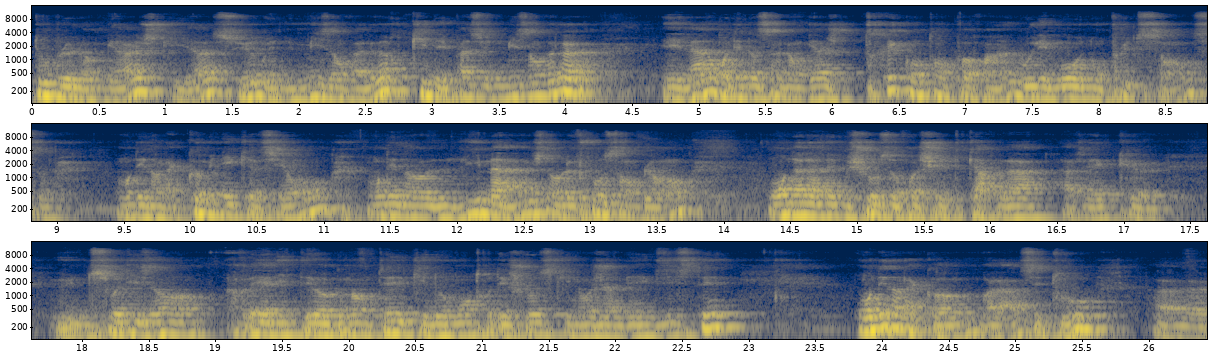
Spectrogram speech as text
double langage qu'il y a sur une mise en valeur qui n'est pas une mise en valeur. Et là, on est dans un langage très contemporain où les mots n'ont plus de sens. On est dans la communication, on est dans l'image, dans le faux semblant. On a la même chose au Rocher de Carla avec euh, une soi-disant réalité augmentée qui nous montre des choses qui n'ont jamais existé. On est dans la com, voilà, c'est tout. Euh,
